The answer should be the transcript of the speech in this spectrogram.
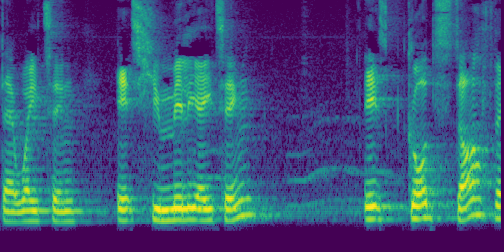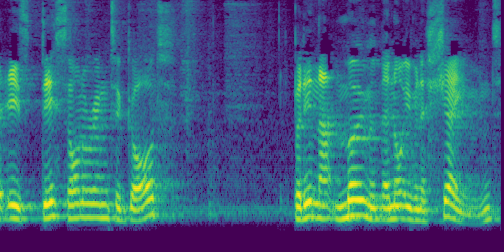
they're waiting. It's humiliating. It's God's stuff that is dishonoring to God. But in that moment, they're not even ashamed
